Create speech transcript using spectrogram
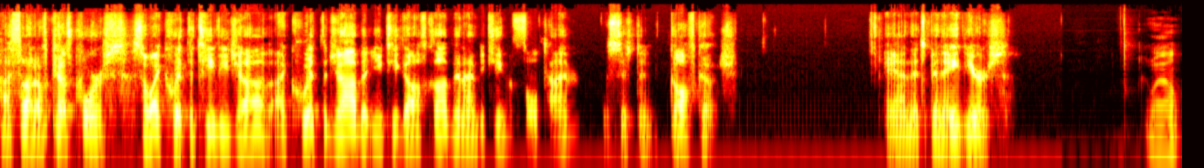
I thought, okay, of course. So I quit the TV job. I quit the job at UT Golf Club, and I became a full time assistant golf coach. And it's been eight years. Well,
